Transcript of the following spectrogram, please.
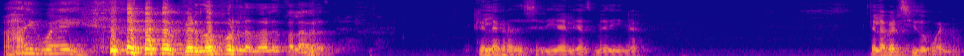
Ay, güey. Perdón por las malas palabras. ¿Qué le agradecería a Elías Medina? El haber sido bueno.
